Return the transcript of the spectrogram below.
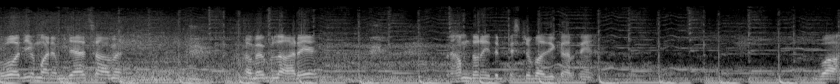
وہ جی ہمارے مجاہد صاحب ہیں۔ ہمیں بلا رہے ہیں۔ ہم دونوں ادھر پسٹر بازی کر رہے ہیں۔ واہ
